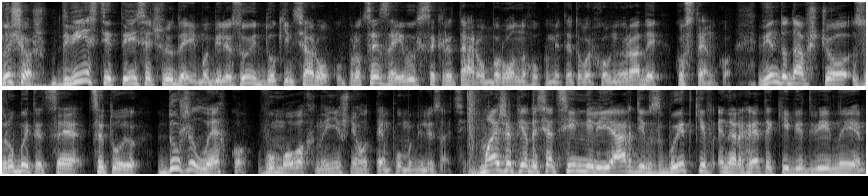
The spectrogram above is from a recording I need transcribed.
Ну що ж, 200 тисяч людей мобілізують до кінця року. Про це заявив секретар оборонного комітету Верховної Ради Костенко. Він додав, що зробити це цитую дуже легко в умовах нинішнього темпу мобілізації. Майже 57 мільярдів збитків енергетики від війни.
